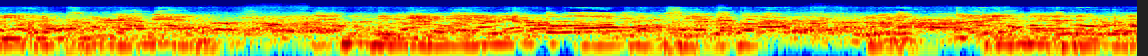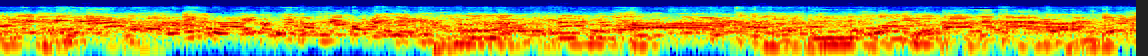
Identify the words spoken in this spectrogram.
มีความสุขกันทุกคนทุกคนมีรอยยิ้มมีความสุขนะครับ ได้เลย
